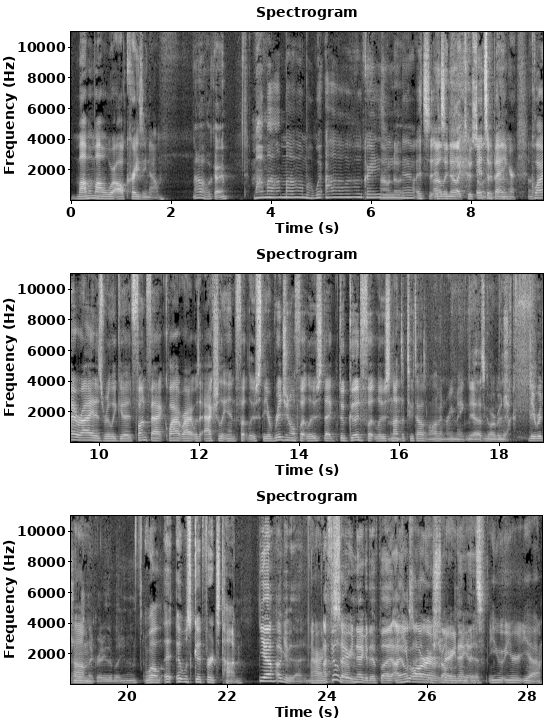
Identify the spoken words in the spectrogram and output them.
Mama Mama, we're all crazy now. Oh, okay. Mama, mama, we're all crazy I don't know now. It's, it's I only know like two songs. it's a banger. Quiet Riot is really good. Fun fact: Quiet Riot was actually in Footloose, the original Footloose, the the good Footloose, not the 2011 remake. Mm-hmm. Yeah, that's garbage. Ugh. The original Um, wasn't that great either, but you know. Well, it, it was good for its time. Yeah, I'll give you that. All right, I feel so- very negative, but I you also are have very strong very opinions. negative. You you're yeah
